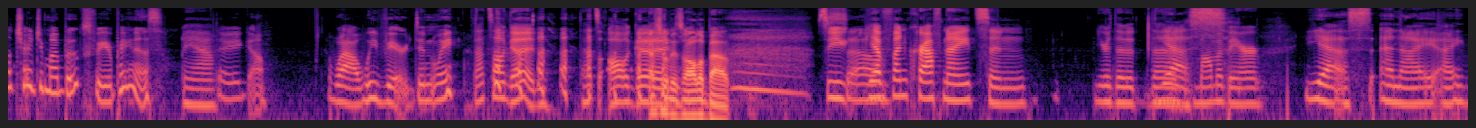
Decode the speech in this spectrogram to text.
I'll trade you my boobs for your penis. Yeah. There you go. Wow, we veered, didn't we? That's all good. That's all good. That's what it's all about. So you, So- you have fun craft nights and you're the, the Yes. mama bear. Yes, and I, I,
